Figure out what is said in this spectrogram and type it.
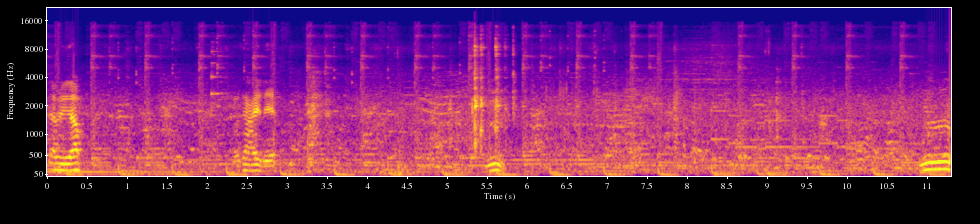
ได้เลยครับรสชาติดีอืมอืม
